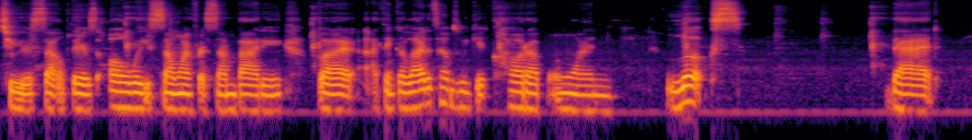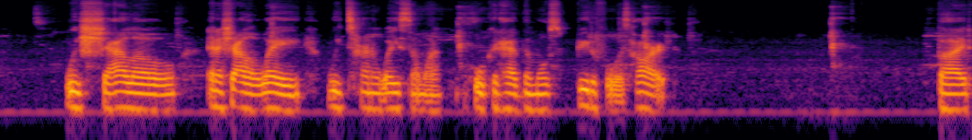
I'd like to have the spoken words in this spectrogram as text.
to yourself. There's always someone for somebody. But I think a lot of times we get caught up on looks that we shallow, in a shallow way, we turn away someone who could have the most beautiful heart. But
